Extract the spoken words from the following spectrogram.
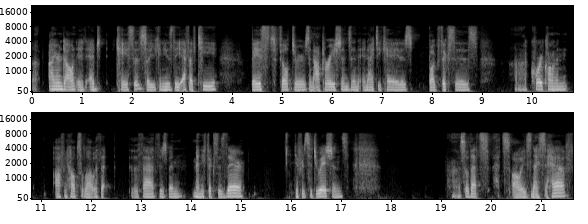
uh, ironed out in edge, cases. So you can use the FFT based filters and operations in, in ITK. There's bug fixes. Uh, Cory Quammen often helps a lot with that, that. There's been many fixes there, different situations. Uh, so that's that's always nice to have.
